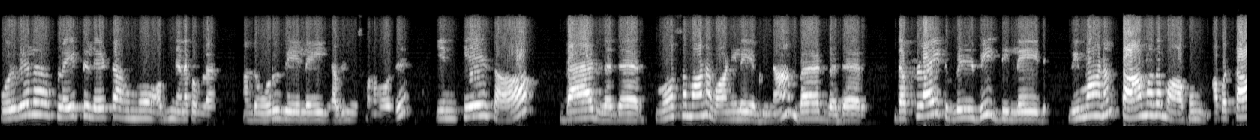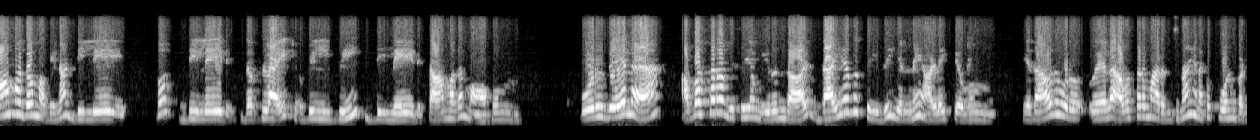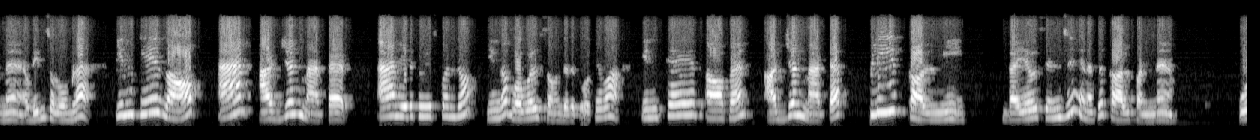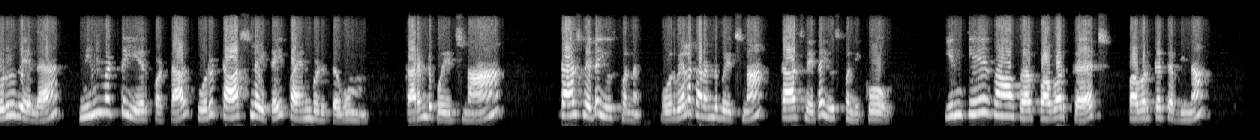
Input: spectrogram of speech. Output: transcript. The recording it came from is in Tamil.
ஒருவேளை ஃப்ளைட் லேட் ஆகுமோ அப்படின்னு நினைப்போம்ல. அந்த ஒரு வேலை அப்படின்னு யூஸ் பண்ணும்போது in case of bad weather மோசமான வானிலை அப்படின்னா bad weather the flight will be delayed விமானம் தாமதமாகும். அப்ப தாமதம் அப்படின்னா delay so delayed the flight will be delayed தாமதமாகும். ஒருவேளை அவசர விஷயம் இருந்தால் தயவு செய்து என்னை அழைக்கவும். ஏதாவது ஒரு வேலை அவசரமா இருந்துச்சுன்னா எனக்கு ஃபோன் பண்ணு அப்படின்னு சொல்லுவோம்ல. In case of and urgent matter and எதுக்கு யூஸ் பண்றோம்? இங்க வவல் சவுண்ட் இருக்கு ஓகேவா in case of and urgent matter please call me தயவு செஞ்சு எனக்கு கால் பண்ணு. ஒருவேளை மின்வெட்டு ஏற்பட்டால் ஒரு டார்ச் லைட்டை பயன்படுத்தவும். கரண்ட் போயிடுச்சுன்னா டார்ச் லைட்டை யூஸ் பண்ணு. ஒருவேளை கரண்ட் போயிடுச்சுன்னா டார்ச் லைட்டை யூஸ் பண்ணிக்கோ. In case of a power cut power cut அப்படின்னா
